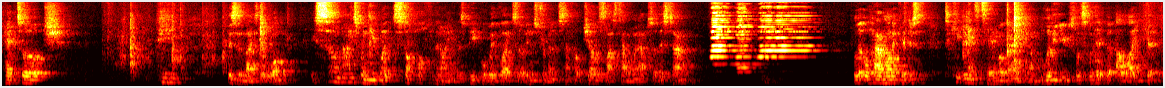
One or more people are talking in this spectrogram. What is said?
head torch. This is a nice little one. It's so nice when you like stop off for the night and there's people with like sort of instruments. I felt jealous last time I went out, so this time, little harmonica just to keep me entertained more than anything. I'm bloody useless with it, but I like it.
